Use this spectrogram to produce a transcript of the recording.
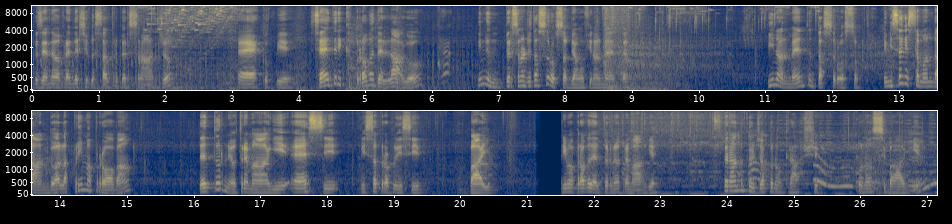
Così andiamo a prenderci quest'altro personaggio. Ecco qui. Cedric prova del lago? Quindi un personaggio tasso rosso abbiamo finalmente. Finalmente un tasso rosso. E mi sa che stiamo andando alla prima prova del torneo Tre Maghi. Eh sì, mi sa proprio di sì. Vai. Prima prova del torneo Tre Maghi. Sperando che il gioco non crashi o non si bughi.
